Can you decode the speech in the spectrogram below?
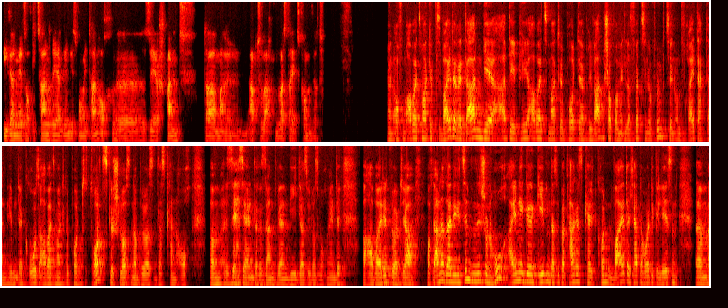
Wie werden wir jetzt auf die Zahlen reagieren, ist momentan auch äh, sehr spannend, da mal abzuwarten, was da jetzt kommen wird. Dann auf dem Arbeitsmarkt gibt es weitere Daten. Der ADP-Arbeitsmarktreport der privaten Shopvermittler 14.15 Uhr und Freitag dann eben der große Arbeitsmarktreport trotz geschlossener Börsen. Das kann auch ähm, sehr, sehr interessant werden, wie das übers Wochenende bearbeitet wird. Ja, auf der anderen Seite, die Zinsen sind schon hoch. Einige geben das über Tagesgeldkonten weiter. Ich hatte heute gelesen, ähm,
